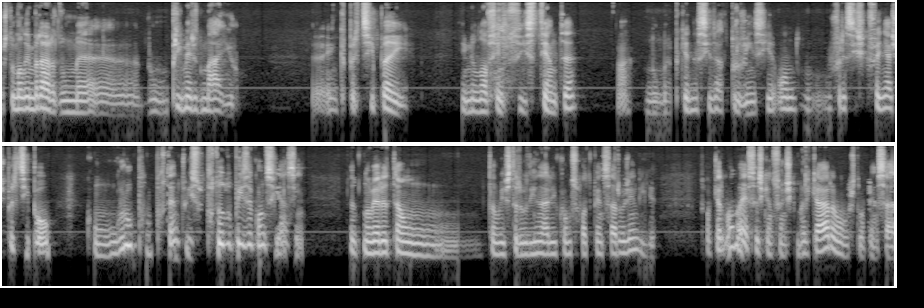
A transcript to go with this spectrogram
Estou-me a lembrar de, uma, de um 1 de maio eh, em que participei em 1970, é? numa pequena cidade de província, onde o Francisco Fanhais participou com um grupo, portanto, isso por todo o país acontecia assim. Portanto, não era tão, tão extraordinário como se pode pensar hoje em dia. De qualquer modo, há essas canções que marcaram. Estou a pensar,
